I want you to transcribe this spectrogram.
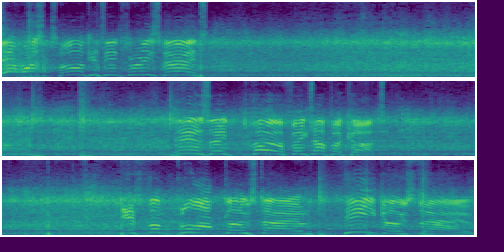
It was targeted for his head. Here's a perfect uppercut. If the block goes down, he goes down.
